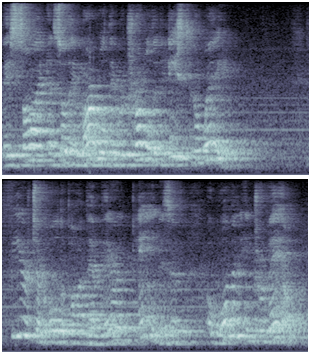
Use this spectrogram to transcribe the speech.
they saw it, and so they marveled, they were troubled and hasted away. Fear took hold upon them, they were in pain as if a woman in travail.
